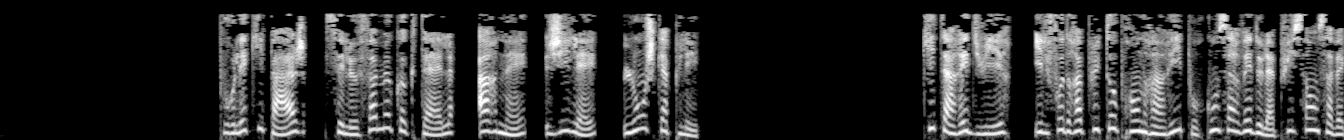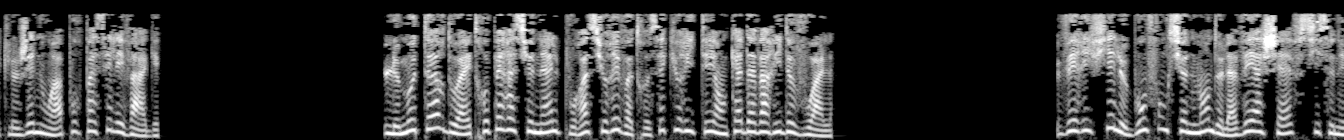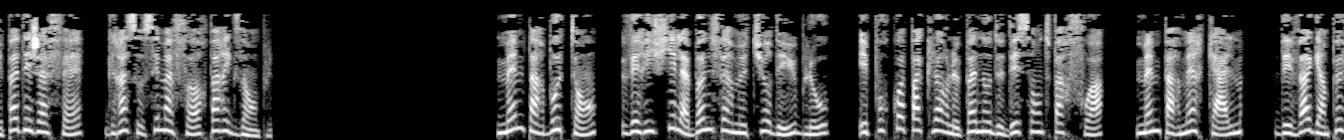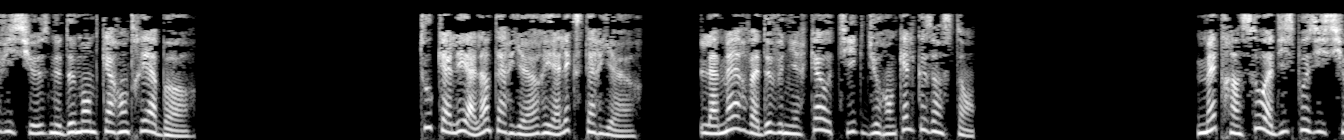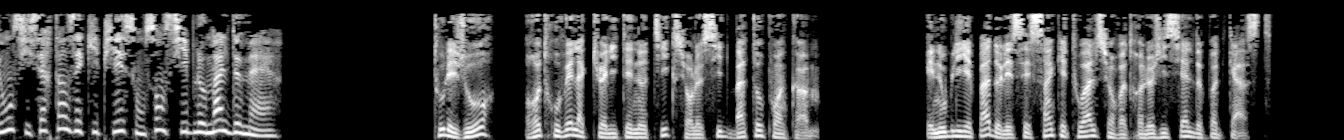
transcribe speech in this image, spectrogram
Pour l'équipage, c'est le fameux cocktail, harnais, gilet, longe caplé. Quitte à réduire, il faudra plutôt prendre un riz pour conserver de la puissance avec le génois pour passer les vagues. Le moteur doit être opérationnel pour assurer votre sécurité en cas d'avarie de voile. Vérifiez le bon fonctionnement de la VHF si ce n'est pas déjà fait, grâce au sémaphore par exemple. Même par beau temps, vérifiez la bonne fermeture des hublots, et pourquoi pas clore le panneau de descente parfois, même par mer calme, des vagues un peu vicieuses ne demandent qu'à rentrer à bord. Tout caler à l'intérieur et à l'extérieur. La mer va devenir chaotique durant quelques instants. Mettre un seau à disposition si certains équipiers sont sensibles au mal de mer. Tous les jours, retrouvez l'actualité nautique sur le site bateau.com. Et n'oubliez pas de laisser 5 étoiles sur votre logiciel de podcast.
